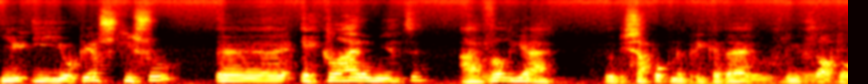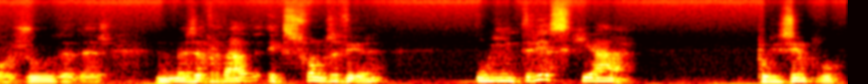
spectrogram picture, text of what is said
e, e eu penso que isso é claramente a avaliar. Eu disse há pouco na brincadeira, os livros de autoajuda, das, mas a verdade é que, se formos a ver, o interesse que há, por exemplo,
